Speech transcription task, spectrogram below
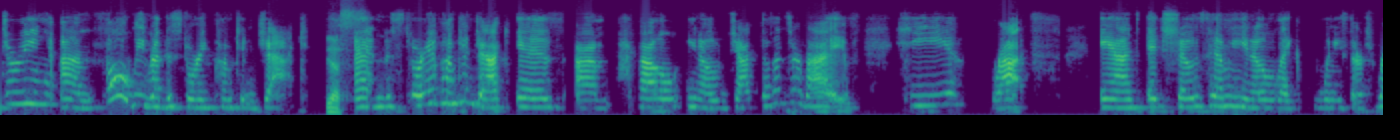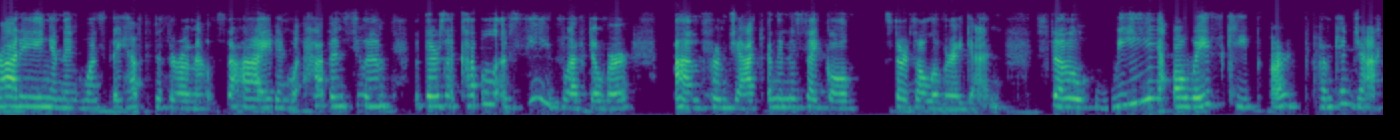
during um, fall, we read the story Pumpkin Jack. yes. And the story of Pumpkin Jack is um, how, you know, Jack doesn't survive. He rots. And it shows him, you know, like when he starts rotting, and then once they have to throw him outside and what happens to him. But there's a couple of seeds left over um, from Jack, and then the cycle starts all over again. So we always keep our Pumpkin Jack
